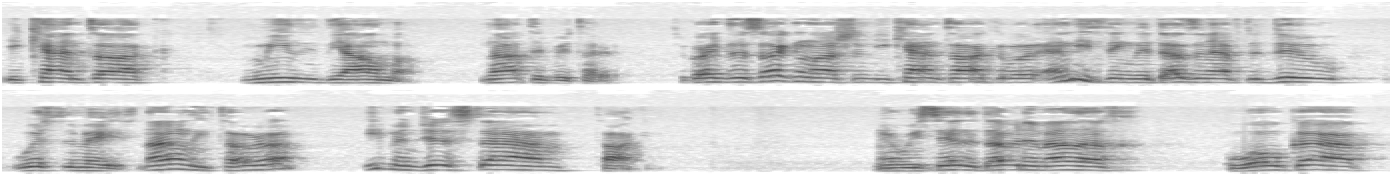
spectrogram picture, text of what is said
you can't talk mili di alma, not divrei Torah. So according to the second Lashon, you can't talk about anything that doesn't have to do with the mace. Not only Torah, even just um, talking. Now we say that David Melech woke up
